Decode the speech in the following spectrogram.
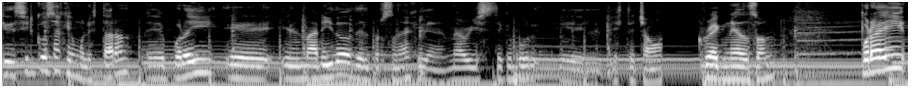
decir cosas que molestaron, eh, por ahí el marido del personaje de Mary Stickenburg, este chabón, Craig Nelson, por ahí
